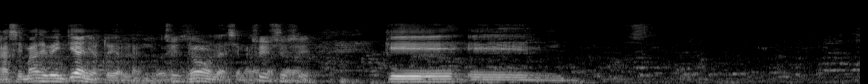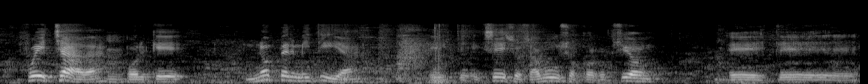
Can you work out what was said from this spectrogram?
hace más de 20 años estoy hablando, ¿eh? Sí, sí. no la semana Sí, pasada, que eh, fue echada porque no permitía este, excesos, abusos, corrupción. Este,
